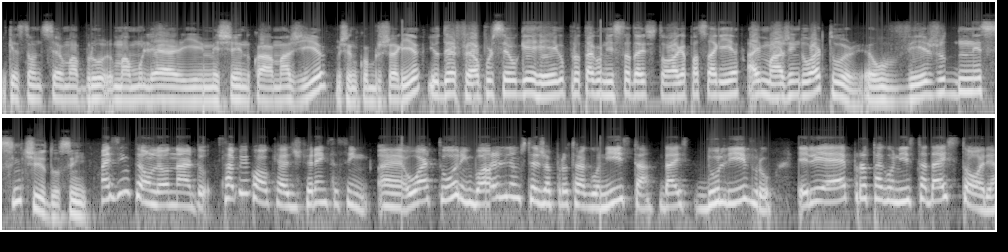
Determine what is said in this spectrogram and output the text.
em questão de ser uma, uma mulher e mexendo com a magia, mexendo com a bruxaria, e o Derfel, por ser o guerreiro protagonista da história, passaria a imagem do Arthur. Eu vejo nesse sentido, assim. Mas então, Leonardo, sabe qual que é a diferença? Assim, é, o Arthur, embora ele não seja protagonista da, do livro, ele é protagonista da história.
